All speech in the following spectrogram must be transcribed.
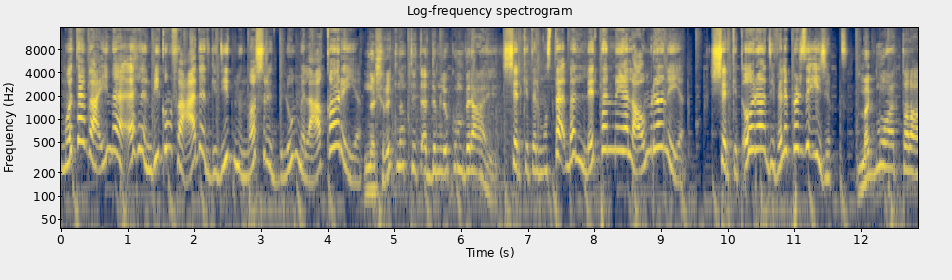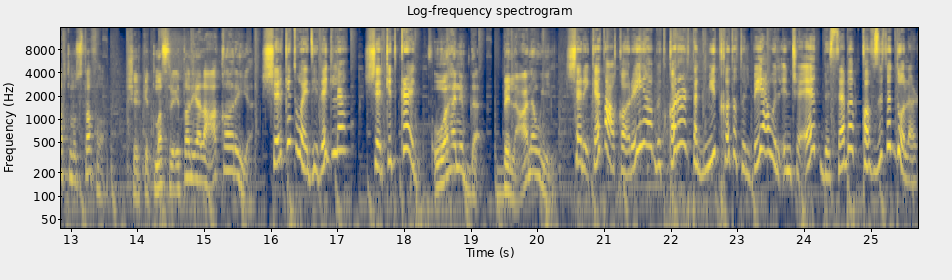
متابعينا أهلا بيكم في عدد جديد من نشرة بلوم العقارية. نشرتنا بتتقدم لكم برعاية شركة المستقبل للتنمية العمرانية. شركة Ora Developers Egypt مجموعة طلعت مصطفى شركة مصر إيطاليا العقارية. شركة وادي دجلة شركة كريد وهنبدأ. بالعناوين. شركات عقارية بتقرر تجميد خطط البيع والإنشاءات بسبب قفزة الدولار.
